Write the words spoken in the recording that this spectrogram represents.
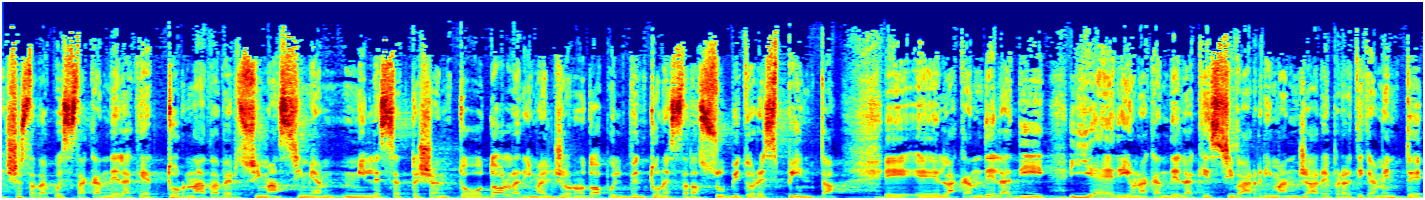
c'è stata questa candela che è tornata verso i massimi a 1700 dollari, ma il giorno dopo, il 21, è stata subito respinta e, la candela di ieri è una candela che si va a rimangiare praticamente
